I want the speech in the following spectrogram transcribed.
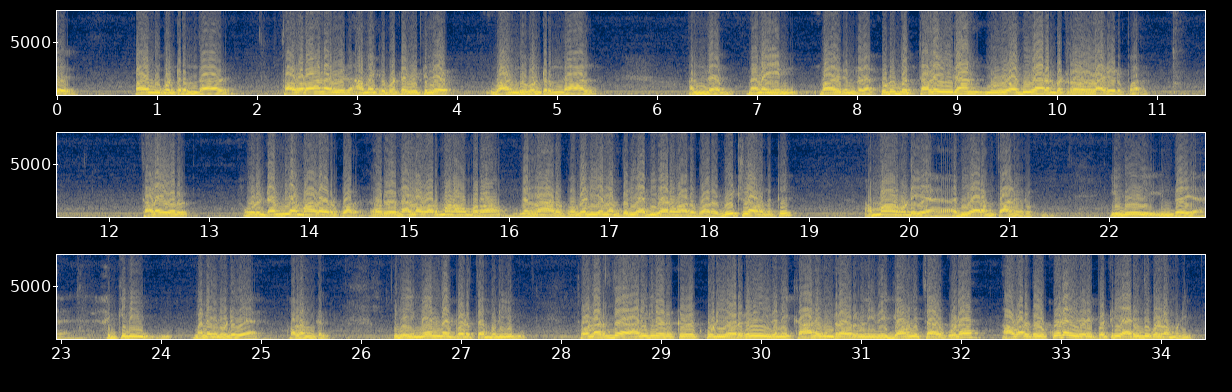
வாழ்ந்து கொண்டிருந்தால் தவறான வீடு அமைக்கப்பட்ட வீட்டிலே வாழ்ந்து கொண்டிருந்தால் அந்த மனையின் வாழ்கின்ற குடும்ப தலைவி தான் முழு அதிகாரம் பெற்றவர்களாக இருப்பார். தலைவர் ஒரு டம்மியா மாலை இருப்பார் ஒரு நல்ல வருமானம் வரும் எல்லாம் இருக்கும் வெளியெல்லாம் பெரிய அதிகாரமாக இருப்பார். வீட்டில் வந்துட்டு அம்மாவனுடைய அதிகாரம் தான் இருக்கும். இது இந்த அக்னி மனையினுடைய பலன்கள். இதை மேன்மைப்படுத்த முடியும். தொடர்ந்து அருகில் இருக்கக்கூடியவர்கள் இதனை காணுகின்றவர்கள் இதை கவனித்தால் கூட அவர்கள் கூட இதனை பற்றி அறிந்து கொள்ள முடியும்.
